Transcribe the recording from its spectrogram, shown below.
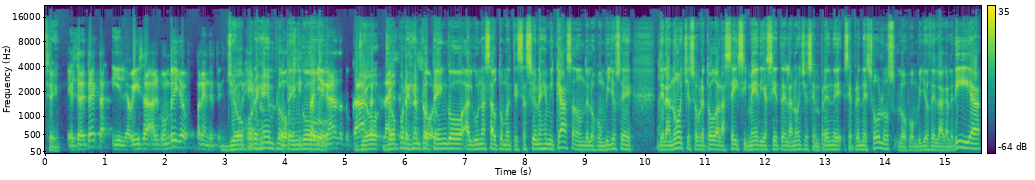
Sí. él te detecta y le avisa al bombillo, préndete. Yo, por ejemplo, tengo. está llegando a tu casa, yo, por ejemplo, tengo algunas automatizaciones en mi casa donde los bombillos se- de la noche, sobre todo a las seis y media, siete de la noche, se prende, se prende solos. Los bombillos de la galería,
